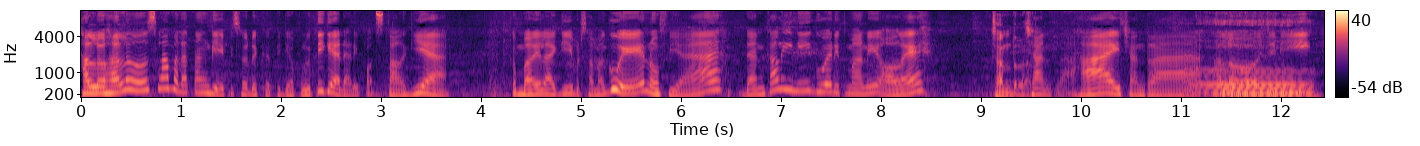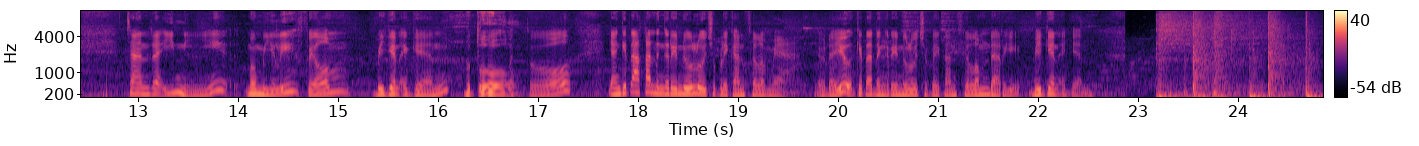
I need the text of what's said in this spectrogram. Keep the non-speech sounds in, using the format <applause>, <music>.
Halo halo, selamat datang di episode ke-33 dari Podstalgia. Kembali lagi bersama gue Novia dan kali ini gue ditemani oleh Chandra. Chandra. Hai Chandra. Halo. Jadi Chandra ini memilih film Begin Again. Betul. Betul. Yang kita akan dengerin dulu cuplikan filmnya. Ya udah yuk kita dengerin dulu cuplikan film dari Begin Again.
